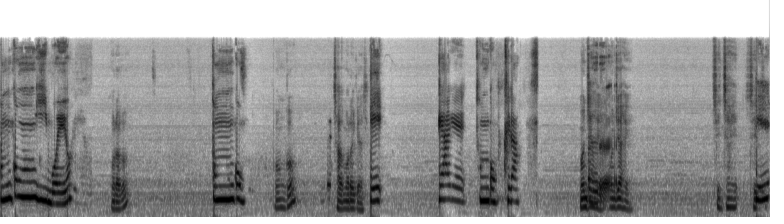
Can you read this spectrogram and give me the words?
전공이 뭐예요? 뭐라고? 전공, 봉고? 잘 모르겠어. 대, 대학의 전공. 제가 먼저 해, 어. 먼저 해. 진짜 진, 예.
